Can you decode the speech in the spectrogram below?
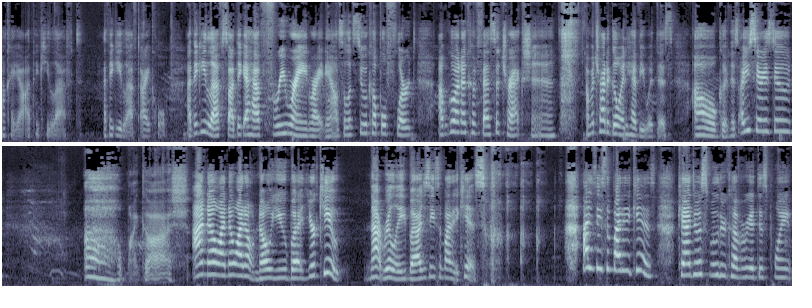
Okay, y'all. I think he left. I think he left. All right, cool. I think he left, so I think I have free reign right now. So let's do a couple flirt. I'm going to confess attraction. I'm going to try to go in heavy with this. Oh, goodness. Are you serious, dude? Oh my gosh. I know, I know I don't know you, but you're cute. Not really, but I just need somebody to kiss. I just need somebody to kiss. Can I do a smooth recovery at this point?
